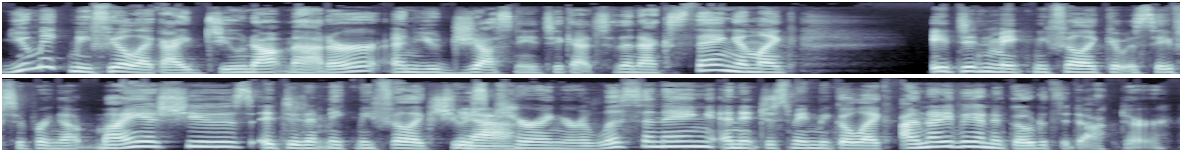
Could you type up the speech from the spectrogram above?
you make me feel like I do not matter and you just need to get to the next thing. And like, it didn't make me feel like it was safe to bring up my issues. It didn't make me feel like she was Yeah. caring or listening. And it just made me go like, I'm not even going to go to the doctor.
